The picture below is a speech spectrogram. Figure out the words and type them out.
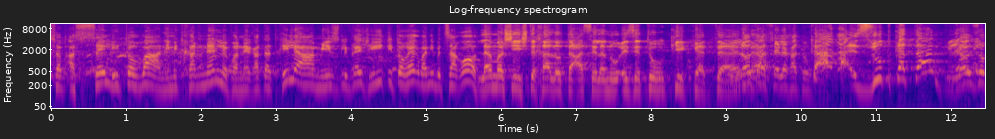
עכשיו, עשה לי טובה, אני מתחנן לפניך, תתחיל להעמיס לפני שהיא תתעורר ואני בצרות. למה שאשתך לא תעשה לנו איזה טורקי קטן? היא לא אה? תעשה לך טוב. ככה, זופ קטן. היא לא זו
